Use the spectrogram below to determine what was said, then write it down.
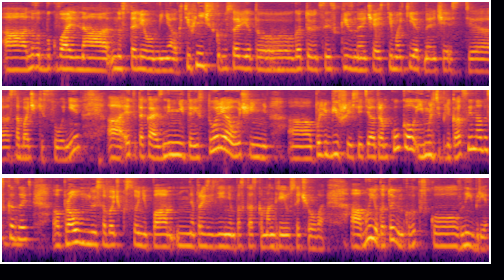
А, ну вот буквально на столе у меня к техническому совету готовится эскизная часть и макетная часть э, «Собачки Сони». А, это такая знаменитая история, очень полюбившаяся театром кукол и мультипликации, надо сказать, про умную собачку Сони по произведениям, по сказкам Андрея Усачева. Мы ее готовим к выпуску в ноябре.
